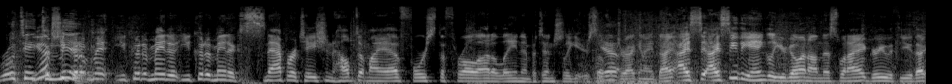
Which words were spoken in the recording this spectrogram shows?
Rotate you to mid. Could have made, you could have made a you could have made a snap rotation, helped up Maiev, forced the thrall out of lane, and potentially get yourself yeah. a Dragon Knight. I, I, see I see the angle you're going on this one. I agree with you. That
